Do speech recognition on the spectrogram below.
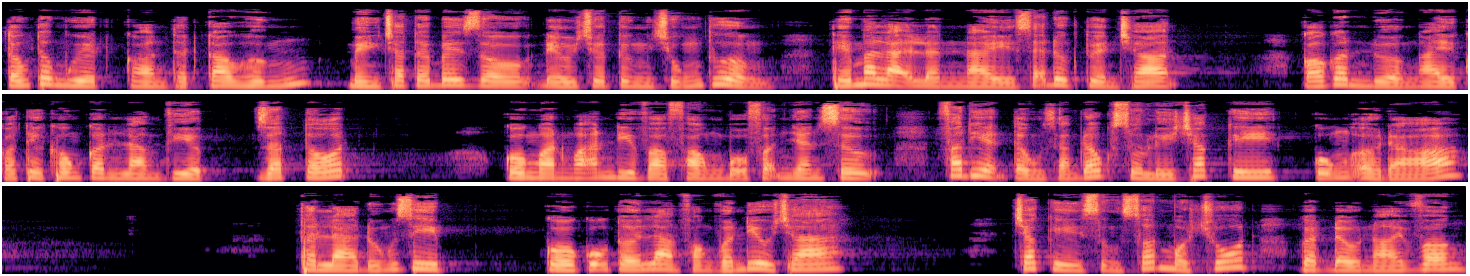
Tống Thập Nguyệt còn thật cao hứng, mình cho tới bây giờ đều chưa từng trúng thưởng, thế mà lại lần này sẽ được tuyển chọn. Có gần nửa ngày có thể không cần làm việc, rất tốt. Cô ngoan ngoãn đi vào phòng bộ phận nhân sự, phát hiện Tổng Giám đốc xử lý Chucky cũng ở đó. Thật là đúng dịp, cô cũng tới làm phỏng vấn điều tra. Chắc kỳ sửng sốt một chút, gật đầu nói vâng.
